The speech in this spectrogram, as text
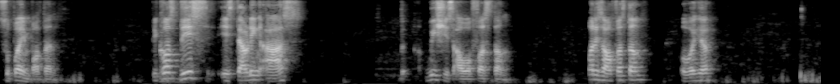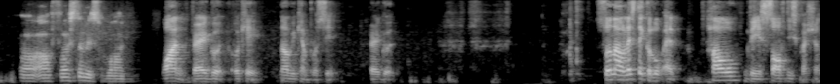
Super important. Because this is telling us which is our first term. What is our first term over here? Uh, our first term is one. One. Very good. Okay. Now we can proceed. Very good. So now let's take a look at how they solve this question.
